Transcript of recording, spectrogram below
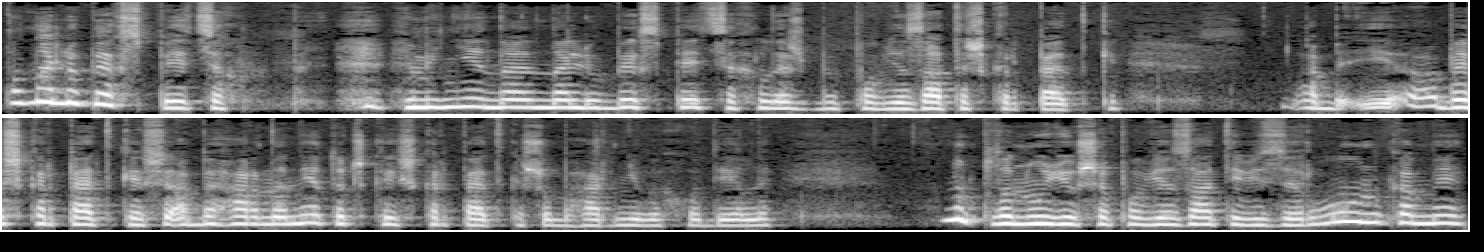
Та на любих спицях. Мені на, на любих спицях лиш би пов'язати шкарпетки. Аби, аби шкарпетки, аби гарна ниточка і шкарпетки, щоб гарні виходили. Ну, планую ще пов'язати візерунками.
